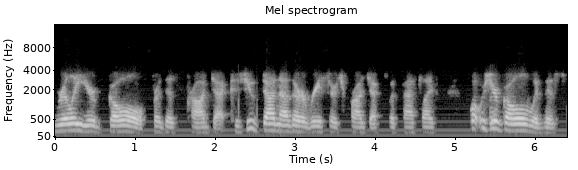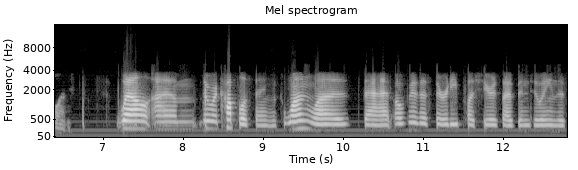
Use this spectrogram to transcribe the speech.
really your goal for this project? Because you've done other research projects with Past Life. What was your goal with this one? Well, um, there were a couple of things. One was that over the 30 plus years I've been doing this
